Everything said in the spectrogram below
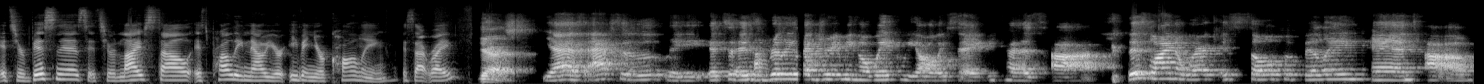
it's your business, it's your lifestyle, it's probably now your even your calling. Is that right? Yes. Yes, absolutely. It's it's really like dreaming awake. We always say because uh, this line of work is so fulfilling, and um,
